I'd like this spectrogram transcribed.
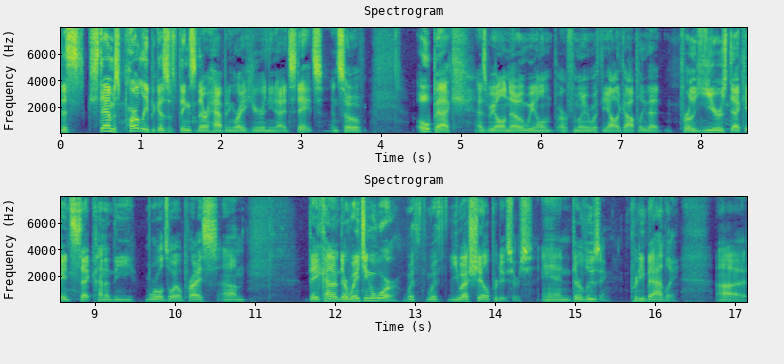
this stems partly because of things that are happening right here in the United States. And so OPEC, as we all know, we all are familiar with the oligopoly that for years, decades set kind of the world's oil price. Um, they kind of they're waging a war with with U.S. shale producers, and they're losing pretty badly. Uh,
